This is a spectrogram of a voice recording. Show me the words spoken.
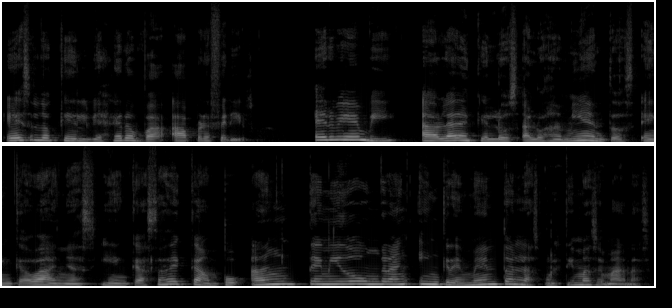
es lo que el viajero va a preferir. Airbnb habla de que los alojamientos en cabañas y en casas de campo han tenido un gran incremento en las últimas semanas.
